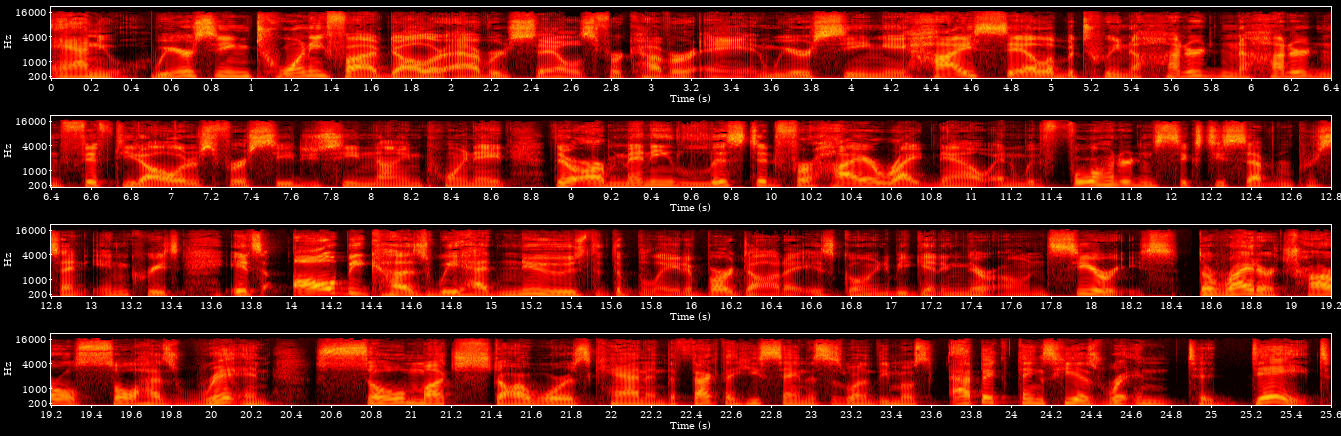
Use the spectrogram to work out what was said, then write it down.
annual. We are seeing $25 average sales for cover A, and we are seeing a high sale of between $100 and $150 for a CGC 9.8. There are many listed for higher right now, and with 467% increase, it's all because we had news that the Blade of Bardotta is going to be getting their own series. The writer Charles Soule has written so much Star Wars canon. The fact that he's saying this is one of the most epic things he has written to date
